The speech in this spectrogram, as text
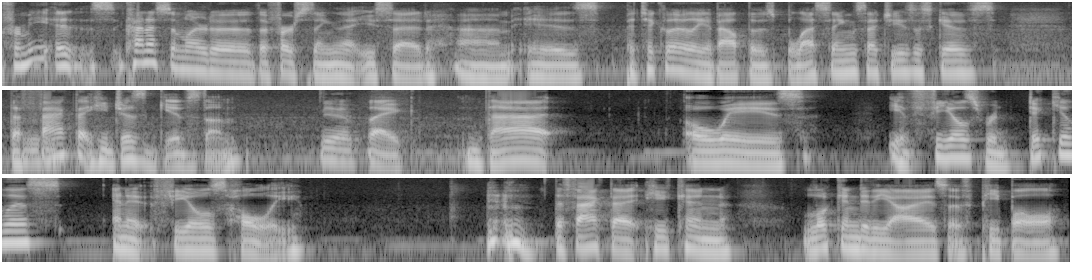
For me, it's kind of similar to the first thing that you said, um, is particularly about those blessings that Jesus gives. The fact that he just gives them, Yeah. like that, always, it feels ridiculous and it feels holy. the fact that he can look into the eyes of people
